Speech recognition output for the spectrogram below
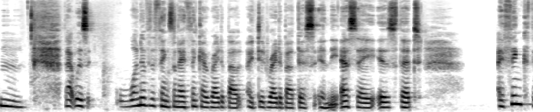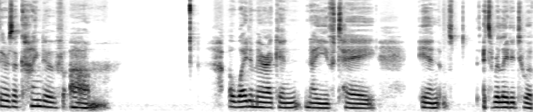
Mm. That was one of the things, and I think I write about. I did write about this in the essay. Is that I think there's a kind of um, a white American naivete in it's related to a,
